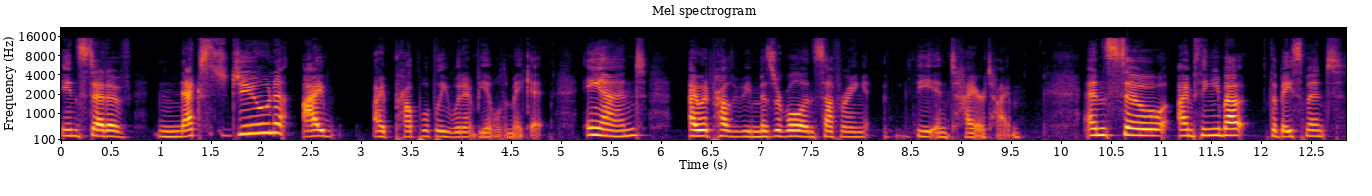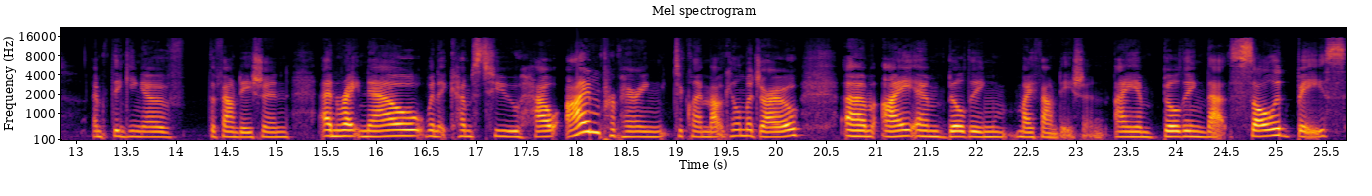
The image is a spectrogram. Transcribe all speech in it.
instead of next June, I I probably wouldn't be able to make it. And I would probably be miserable and suffering the entire time. And so I'm thinking about the basement. I'm thinking of the foundation. And right now, when it comes to how I'm preparing to climb Mount Kilimanjaro, um, I am building my foundation. I am building that solid base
